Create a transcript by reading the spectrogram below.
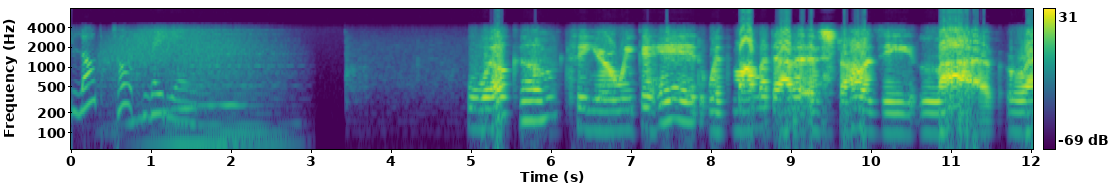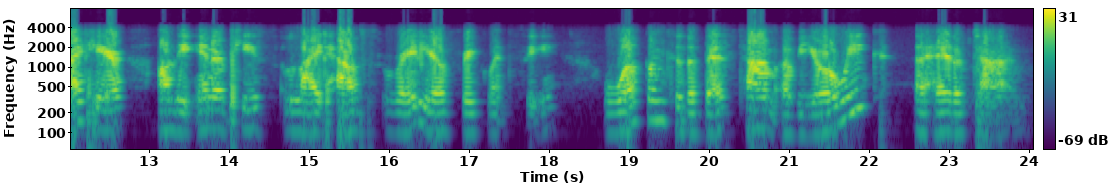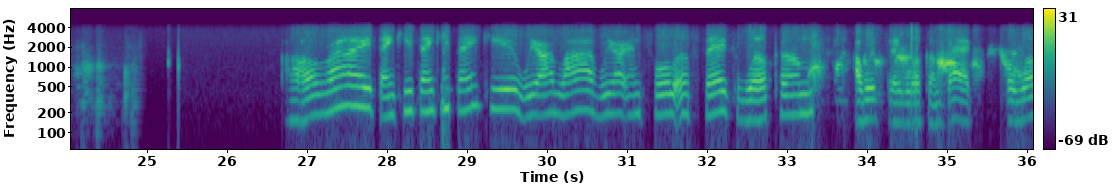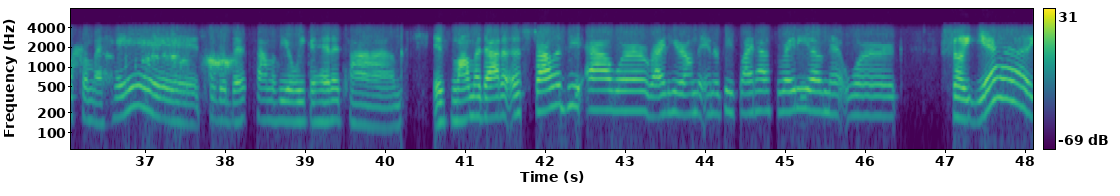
Blog Talk Radio. Welcome to your week ahead with Mama Dada Astrology live right here on the Inner Peace Lighthouse radio frequency. Welcome to the best time of your week ahead of time. All right. Thank you, thank you, thank you. We are live. We are in full effect. Welcome. I would say welcome back, but welcome ahead to the best time of your week ahead of time. It's Mama Dada Astrology Hour right here on the Inner Peace Lighthouse Radio Network. So, yeah,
